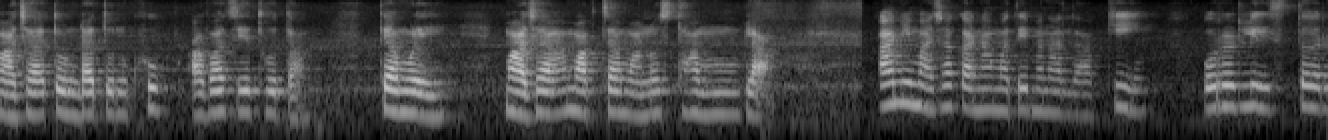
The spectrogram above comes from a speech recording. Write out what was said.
माझ्या तोंडातून खूप आवाज येत होता. त्यामुळे माझ्या मागचा माणूस थांबला आणि माझ्या कानामध्ये म्हणाला की ओरडलीस तर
